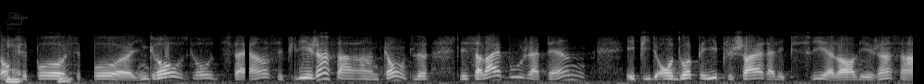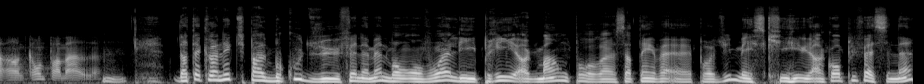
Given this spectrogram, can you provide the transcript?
donc, c'est pas, c'est pas une grosse, grosse différence. Et puis, les gens s'en rendent compte, là. Les salaires bougent à peine. Et puis, on doit payer plus cher à l'épicerie. Alors, les gens s'en rendent compte pas mal. Hmm. Dans ta chronique, tu parles beaucoup du phénomène. Bon, on voit les prix augmentent pour euh, certains euh, produits, mais ce qui est encore plus fascinant,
